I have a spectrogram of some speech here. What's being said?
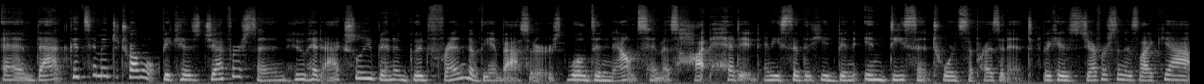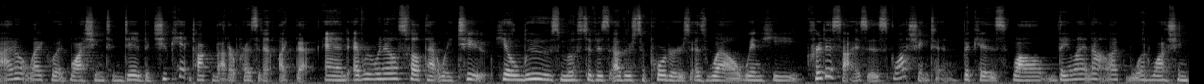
And that gets him into trouble because Jefferson, who had actually been a good friend of the ambassadors, will denounce him as hot headed. And he said that he had been indecent towards the president because Jefferson is like, Yeah, I don't like what Washington did, but you can't talk about our president like that. And everyone else felt that way too. He'll lose most of his other supporters as well when he criticizes Washington because while they might not like what Washington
